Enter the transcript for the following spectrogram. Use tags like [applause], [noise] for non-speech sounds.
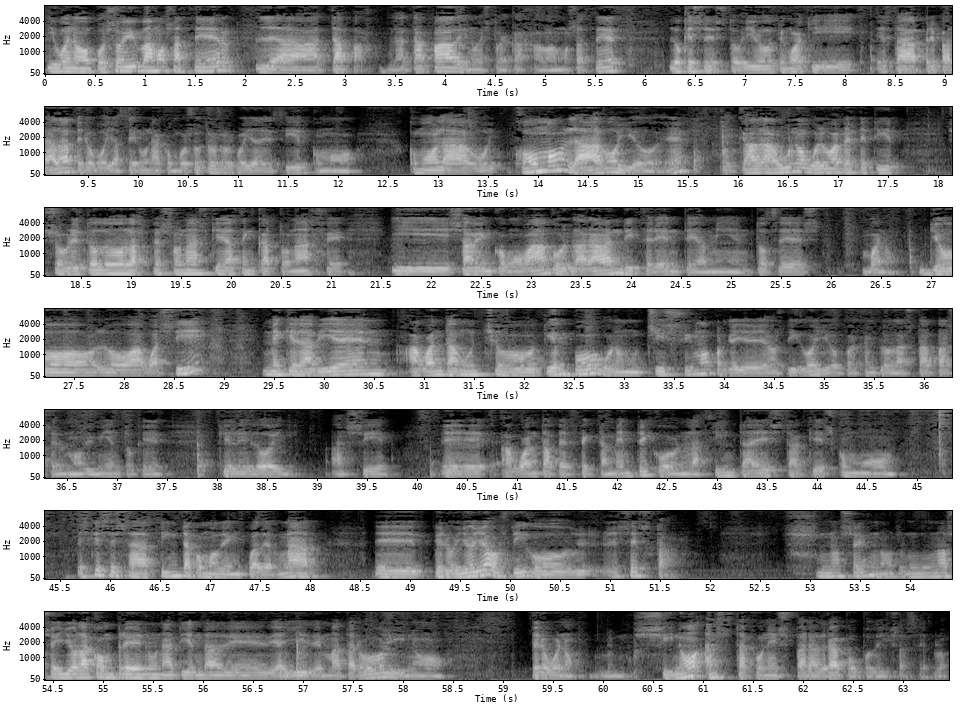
Y bueno pues hoy vamos a hacer la tapa la tapa de nuestra caja. Vamos a hacer lo que es esto. Yo tengo aquí está preparada pero voy a hacer una con vosotros. Os voy a decir cómo, cómo la hago cómo la hago yo ¿eh? que cada uno vuelvo a repetir sobre todo las personas que hacen cartonaje y saben cómo va, pues la harán diferente a mí. Entonces, bueno, yo lo hago así, me queda bien, aguanta mucho tiempo, bueno, muchísimo, porque yo ya os digo, yo por ejemplo las tapas, el movimiento que, que le doy así, eh, aguanta perfectamente con la cinta esta que es como es que es esa cinta como de encuadernar, eh, pero yo ya os digo, es esta. No sé, no, no, sé, yo la compré en una tienda de, de allí, de Mataró, y no... Pero bueno, si no, hasta con esparadrapo podéis hacerlo.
